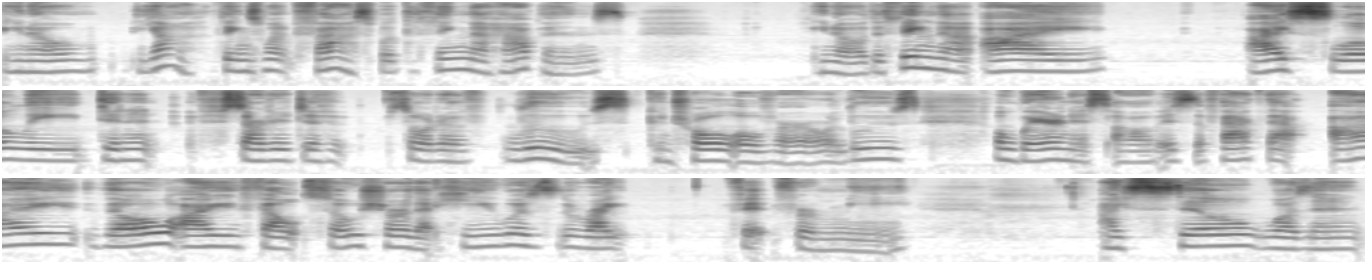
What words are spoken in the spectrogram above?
you know, yeah, things went fast, but the thing that happens, you know, the thing that I I slowly didn't started to sort of lose control over or lose awareness of is the fact that I though I felt so sure that he was the right fit for me, I still wasn't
